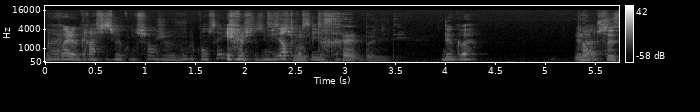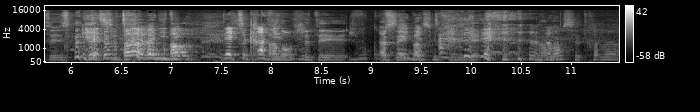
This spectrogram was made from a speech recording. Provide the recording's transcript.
Donc ouais. Ouais. le graphisme conscient, je vous le conseille. je suis bizarre de C'est une conseiller ça. très bonne idée. De quoi? De Non, c'était. C'est une très bonne idée. D'être graphiste. Pardon, j'étais happé par ce que tu disais. non, non, c'est très bien.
